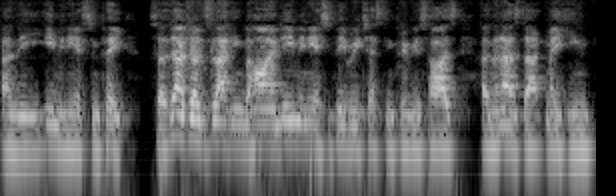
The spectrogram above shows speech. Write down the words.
and the E-mini S&P. So Dow Jones lagging behind, E-mini S&P retesting previous highs, and the Nasdaq making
